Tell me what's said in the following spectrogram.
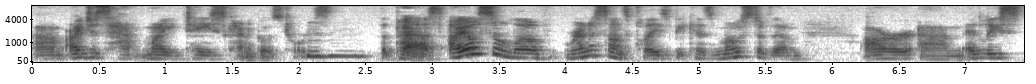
Um, I just have my taste kind of goes towards Mhm. the past. I also love Renaissance plays because most of them are um, at least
